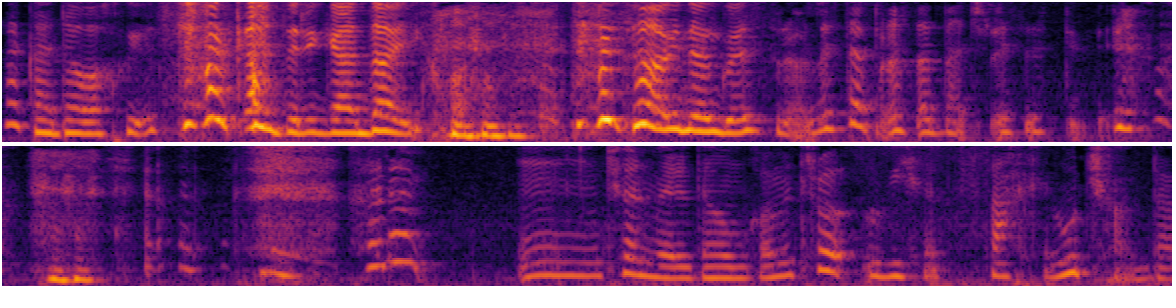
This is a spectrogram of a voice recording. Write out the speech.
და გადავახვიოთ და კადრი გადაიხო. და თავიდან გვესროლეს და პროსტა დაჭრეს ეს ტიპი. ხარა მ ჩვენ მე დავამღამეთ რომ ვისაც სახე უჩანდა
